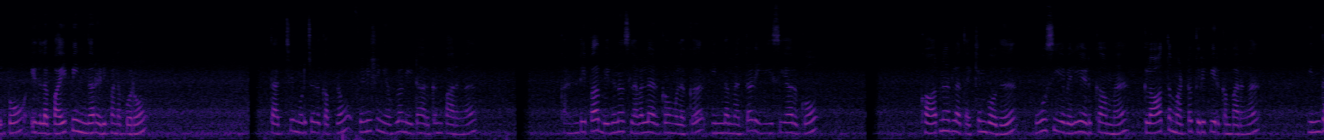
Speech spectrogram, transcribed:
இப்போது இதில் பைப்பிங் தான் ரெடி பண்ண போகிறோம் தச்சு முடித்ததுக்கப்புறம் ஃபினிஷிங் எவ்வளோ நீட்டாக இருக்குன்னு பாருங்கள் கண்டிப்பாக பிகினர்ஸ் லெவலில் இருக்கவங்களுக்கு இந்த மெத்தட் ஈஸியாக இருக்கும். கார்னரில் தைக்கும்போது ஊசியை வெளியே எடுக்காமல் கிளாத்தை மட்டும் திருப்பி இருக்கேன் பாருங்கள் இந்த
